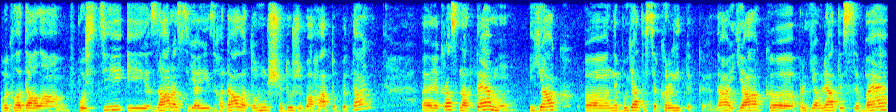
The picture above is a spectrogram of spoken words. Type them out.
викладала в пості, і зараз я її згадала, тому що дуже багато питань е, якраз на тему, як е, не боятися критики, як е, пред'являти себе,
